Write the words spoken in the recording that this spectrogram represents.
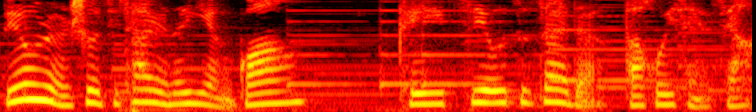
不用忍受其他人的眼光，可以自由自在的发挥想象。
